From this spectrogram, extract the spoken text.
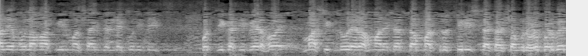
আলেম মোলামা পীর মশাইকদের লেখনীতে পত্রিকাটি বের হয়, মাসিক নূরে রহমান এটার দাম মাত্র তিরিশ টাকা সংগ্রহ করবেন।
